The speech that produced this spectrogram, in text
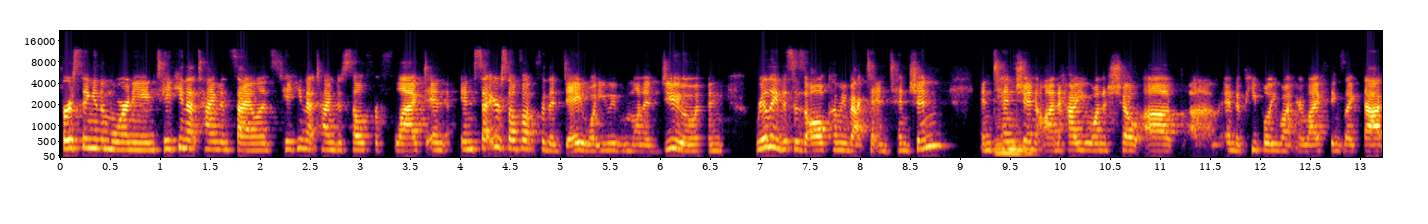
first thing in the morning, taking that time in silence, taking that time to self-reflect and, and set yourself up for the day, what you even want to do. And really this is all coming back to intention, intention mm. on how you want to show up um, and the people you want in your life, things like that.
